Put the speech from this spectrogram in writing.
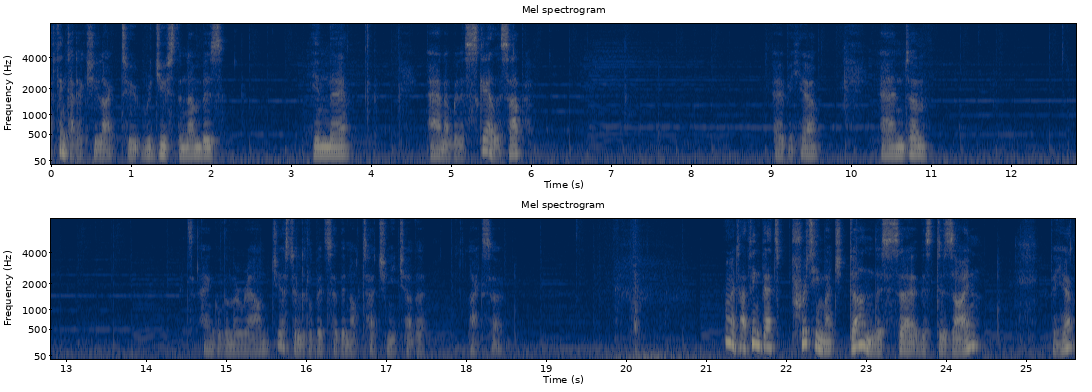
I think I'd actually like to reduce the numbers in there and I'm going to scale this up over here and um, let's angle them around just a little bit so they're not touching each other like so. Right, I think that's pretty much done this uh, this design over here.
